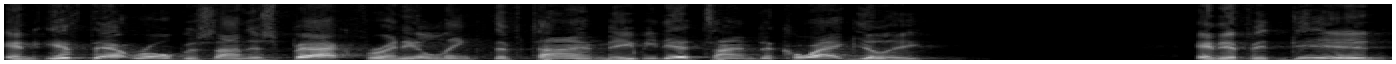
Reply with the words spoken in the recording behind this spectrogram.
And if that robe was on his back for any length of time, maybe it had time to coagulate. And if it did,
